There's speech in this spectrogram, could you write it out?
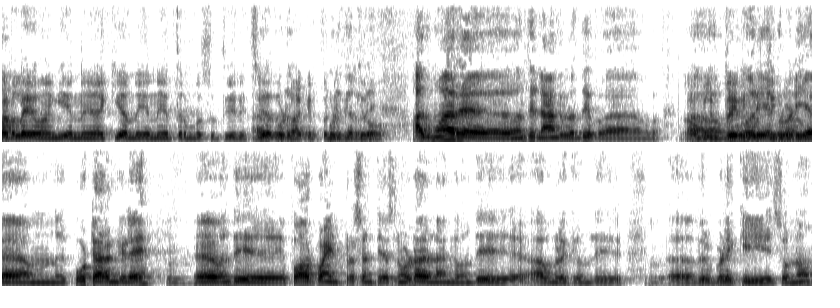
கடலையை வாங்கி எண்ணெய் ஆக்கி அந்த எண்ணெயை திரும்ப சுத்திகரிச்சு அதை பாக்கெட் பண்ணி விற்கிறோம் அது மாதிரி வந்து நாங்கள் வந்து ஒரு எங்களுடைய கூட்டரங்கிலே வந்து பவர் பாயிண்ட் பிரசன்டேஷனோட நாங்கள் வந்து அவங்களுக்கு வந்து விளக்கி சொன்னோம்.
